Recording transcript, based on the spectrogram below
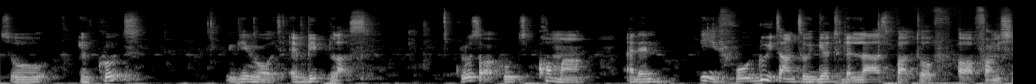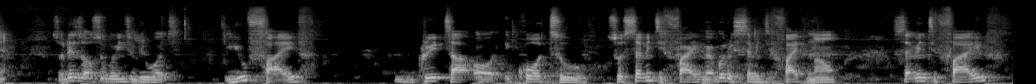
So in quote we give what a b plus. Close our quote comma and then if we'll do it until we get to the last part of our function. So this is also going to be what u5 greater or equal to so 75 we are going to 75 now. 75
